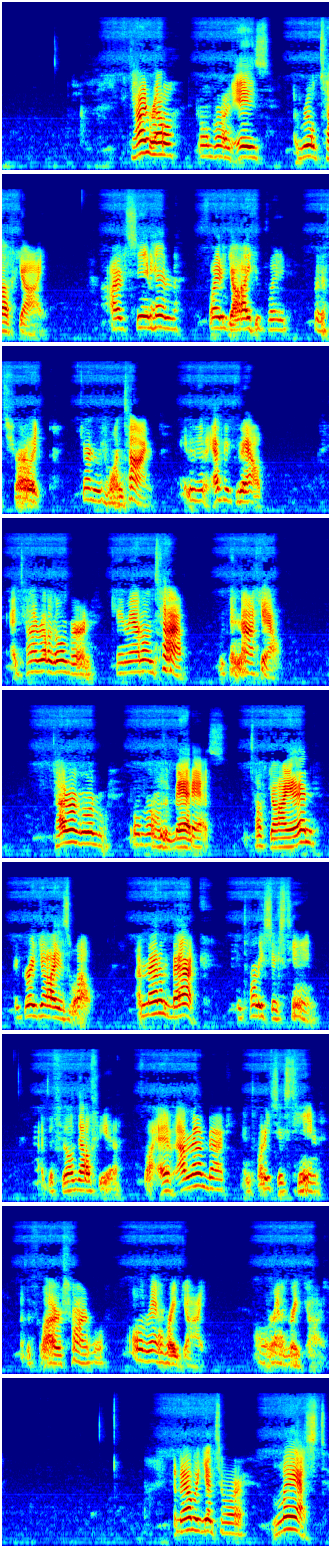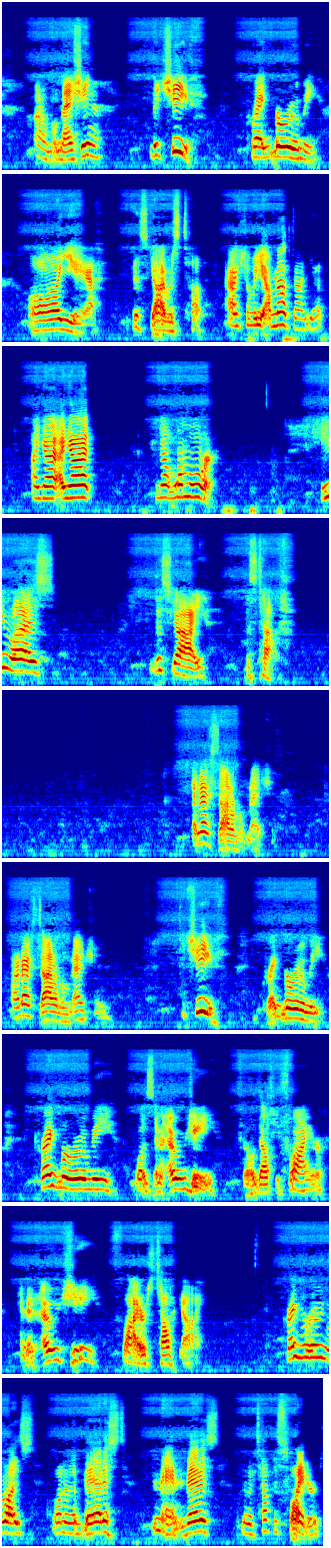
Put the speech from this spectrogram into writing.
Tyrell Goulbourne is a real tough guy. I've seen him fight a guy who played for the Charlotte Chargers one time. It was an epic bout. And Tyrell Goulbourne came out on top with a knockout. Tyrell Goulbourne was a badass, a tough guy, and a great guy as well. I met him back in 2016 at the Philadelphia. I met him back in 2016 at the Flyers Carnival. All around great guy. All around great guy. And now we get to our last honorable mention the Chief, Craig Berube. Oh, yeah. This guy was tough. Actually, I'm not done yet. I got, I got, I got one more. He was, this guy was tough. Our next honorable mention. Our next honorable mention. The Chief, Craig Berube. Craig Berube was an OG Philadelphia Flyer and an OG Flyers tough guy. Craig Berube was one of the baddest, man, baddest, one of the toughest fighters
